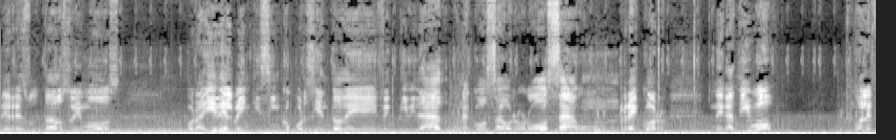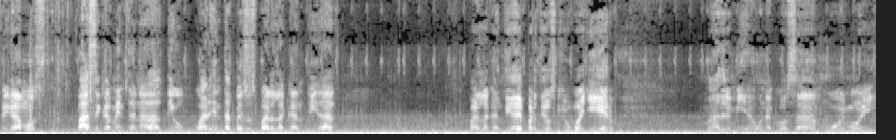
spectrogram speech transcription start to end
de resultados tuvimos por ahí del 25% de efectividad, una cosa horrorosa, un récord negativo. No le pegamos básicamente a nada. Digo, 40 pesos para la cantidad, para la cantidad de partidos que hubo ayer. Madre mía, una cosa muy, muy,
